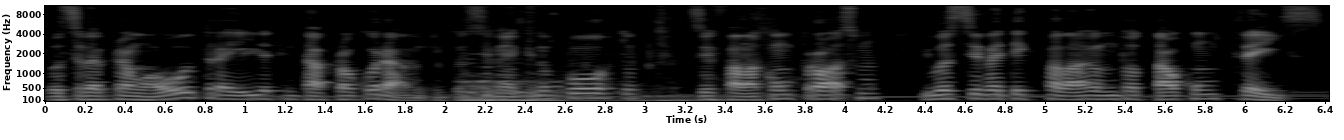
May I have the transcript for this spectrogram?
você vai para uma outra ilha tentar procurá-lo. Então você vem aqui no porto, você fala com o próximo e você vai ter que falar no total com três.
